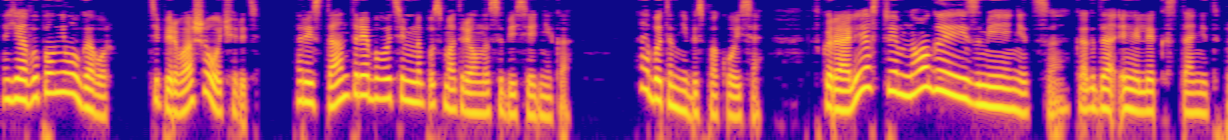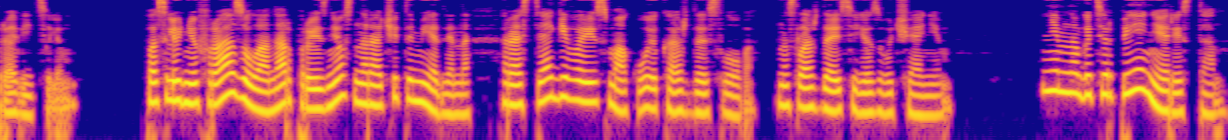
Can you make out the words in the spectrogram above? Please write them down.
Я выполнил уговор. Теперь ваша очередь. Ристан требовательно посмотрел на собеседника. Об этом не беспокойся. В королевстве многое изменится, когда Элек станет правителем. Последнюю фразу Ланар произнес нарочито медленно, растягивая и смакуя каждое слово, наслаждаясь ее звучанием. «Немного терпения, Ристан,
